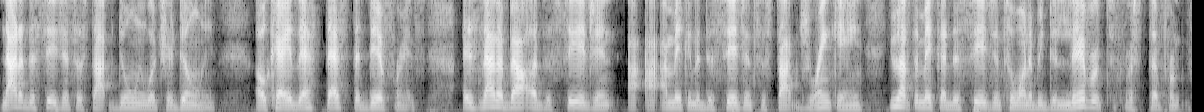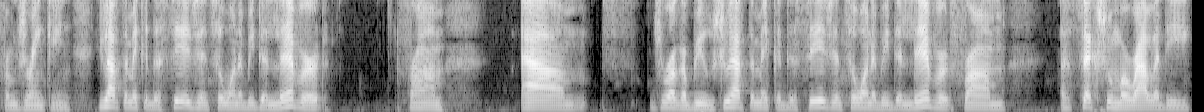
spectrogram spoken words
not a decision to stop doing what you're doing. Okay, that's that's the difference. It's not about a decision. I, am making a decision to stop drinking. You have to make a decision to want to be delivered for stuff from from drinking. You have to make a decision to want to be delivered from um drug abuse. You have to make a decision to want to be delivered from a sexual morality.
